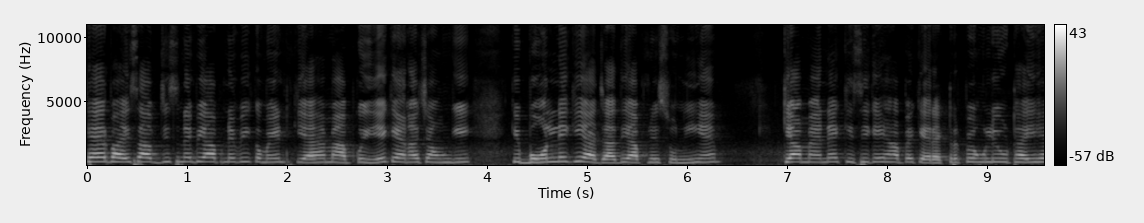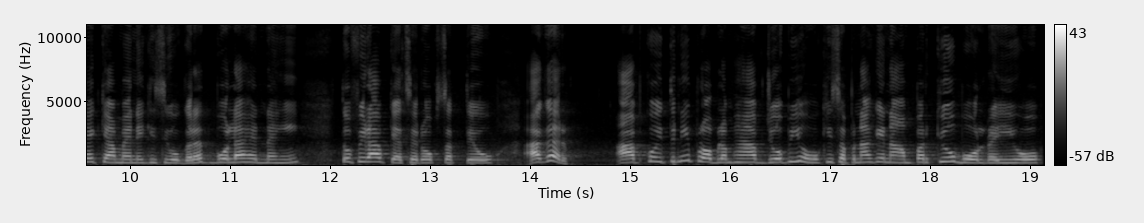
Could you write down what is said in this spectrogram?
खैर भाई साहब, जिसने भी, आपने भी कमेंट किया है, मैं आपको ये कहना चाहूँगी कि बोलने की आज़ादी आपने सुनी है। क्या मैंने किसी के यहाँ पे कैरेक्टर पे उंगली उठाई है? क्या मैंने किसी को गलत बोला है? नहीं। तो फिर आप कैसे रोक सकते हो? अगर आपको इतनी प्रॉब्लम है, आप जो भी हो कि सपना के नाम पर क्यों बोल रही हो,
